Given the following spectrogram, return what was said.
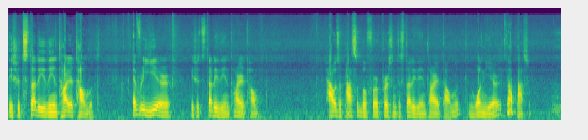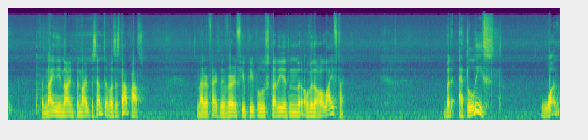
they should study the entire Talmud. Every year they should study the entire Talmud. How is it possible for a person to study the entire Talmud in one year? It's not possible. For 99.9% of us, it's not possible. As a matter of fact, there are very few people who study it in, over the whole lifetime. But at least one,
